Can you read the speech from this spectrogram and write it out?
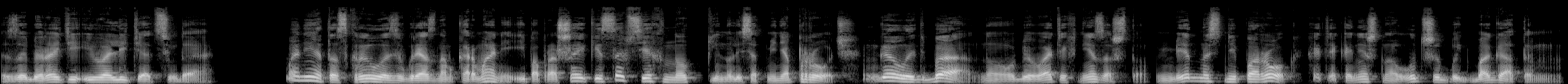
«Забирайте и валите отсюда. Монета скрылась в грязном кармане, и попрошайки со всех ног кинулись от меня прочь. Голытьба, но убивать их не за что. Бедность не порог, хотя, конечно, лучше быть богатым.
